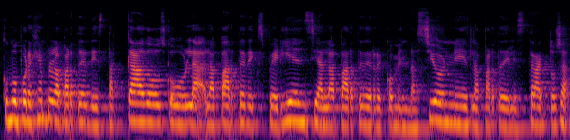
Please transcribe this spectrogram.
como por ejemplo la parte de destacados, como la, la, parte de experiencia, la parte de recomendaciones, la parte del extracto, o sea,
